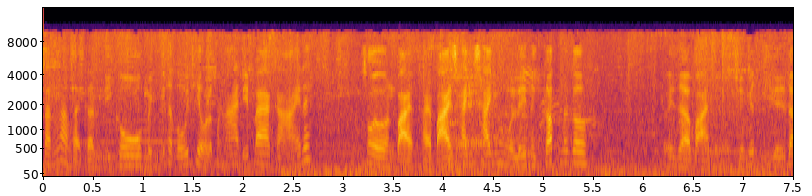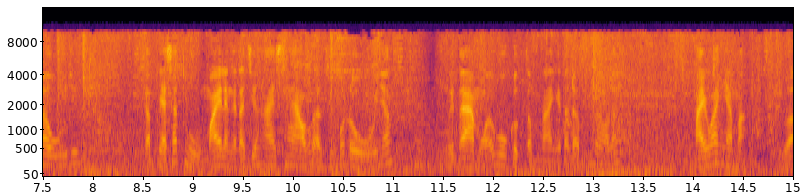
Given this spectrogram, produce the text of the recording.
chắn là phải cần nico. Mình nghĩ là tối thiểu là hai đến ba cái đấy. Xong rồi còn bài, phải bài xanh xanh không phải lên được cấp nữa cơ. Bây giờ bài mình chưa biết đi đến đâu chứ. Gặp nhà sát thủ may là người ta chưa hai sao, là chưa có đồ ấy nhá. Người ta mỗi vô cực tầm này, người ta đấm cho đấy may quá anh em ạ. Được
